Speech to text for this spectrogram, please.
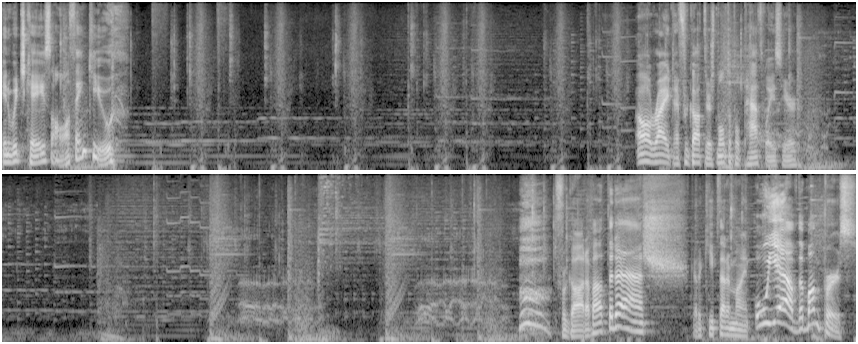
In which case, oh, thank you. Oh, right. I forgot there's multiple pathways here. forgot about the dash. Gotta keep that in mind. Oh, yeah, the bumpers.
